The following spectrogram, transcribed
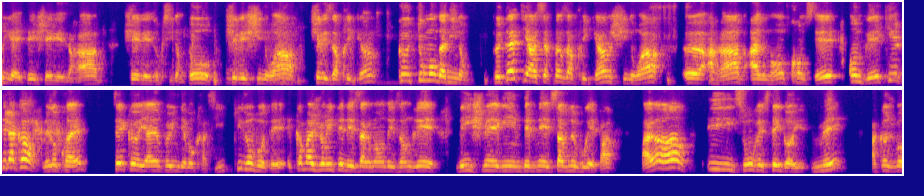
il a été chez les Arabes, chez les Occidentaux, chez les Chinois, chez les Africains, que tout le monde a dit non. Peut-être il y a certains Africains, Chinois, euh, Arabes, Allemands, Français, Anglais qui étaient d'accord. Mais le problème, c'est qu'il y a un peu une démocratie, qu'ils ont voté, et comme majorité des Allemands, des Anglais, des Ishmaélim, des Bnei, ça ne voulait pas, alors ils sont restés goy. Mais Akash va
